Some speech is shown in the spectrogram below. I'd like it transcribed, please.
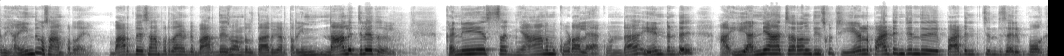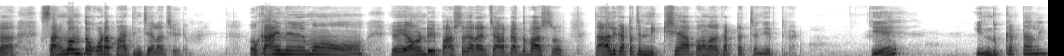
అది హైందవ సాంప్రదాయం. భారతదేశ సాంప్రదాయం అంటే భారతదేశం అందరూ తారి కడతారు. నాలెడ్జ్ లేదు వాళ్ళకి. కనీస జ్ఞానం కూడా లేకుండా ఏంటంటే ఈ అన్ని ఆచారాలను తీసుకొచ్చి వీళ్ళు పాటించింది పాటించింది సరిపోక సంఘంతో కూడా పాటించేలా చేయడం. ఒక ఆయన ఏమో ఏమండి పాస్టర్ గారు ఆయన చాలా పెద్ద పాస్టర్. తాళి కట్టచ్చు నిక్షేపంలా కట్టచ్చు అని చెప్తున్నాడు. ఏ? ఎందుకు కట్టాలి?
